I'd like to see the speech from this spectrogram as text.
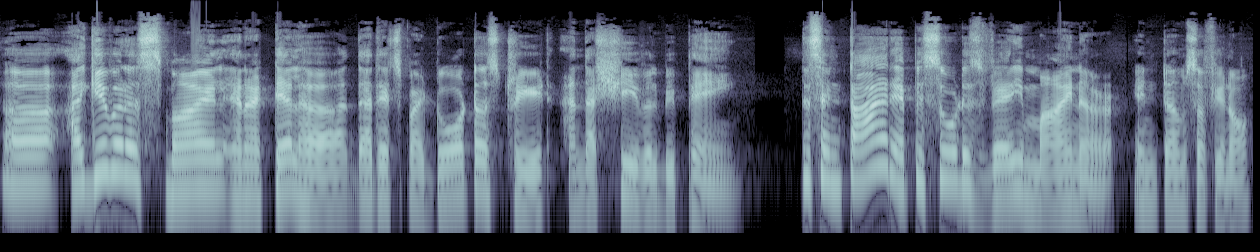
Uh, I give her a smile and I tell her that it's my daughter's treat and that she will be paying. This entire episode is very minor in terms of, you know,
